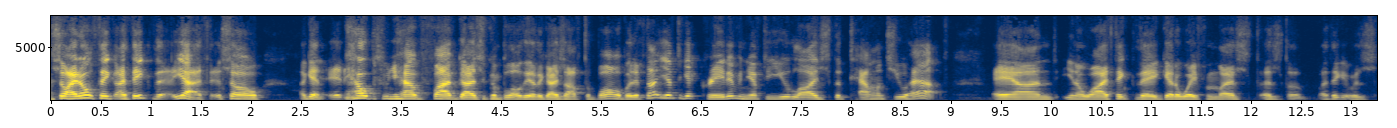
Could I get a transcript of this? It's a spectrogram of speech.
so I don't think I think that yeah, so again, it helps when you have five guys who can blow the other guys off the ball, but if not, you have to get creative and you have to utilize the talent you have. And you know why I think they get away from as as the I think it was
